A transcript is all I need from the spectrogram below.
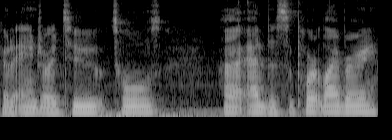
Go to Android 2 Tools. Uh, add the support library.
